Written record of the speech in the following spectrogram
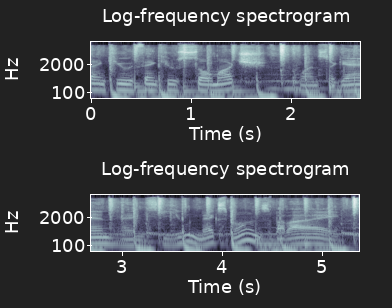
Thank you, thank you so much once again, and see you next month. Bye bye.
